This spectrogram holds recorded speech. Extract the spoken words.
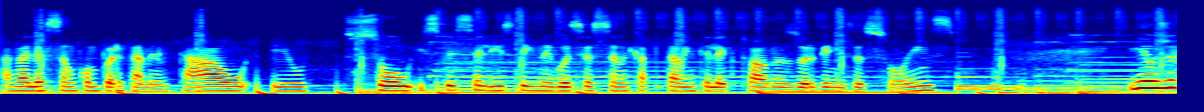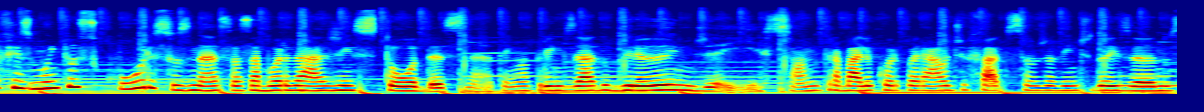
avaliação comportamental, eu sou especialista em negociação e capital intelectual nas organizações. E eu já fiz muitos cursos nessas abordagens todas, né? Tenho um aprendizado grande aí. Só no trabalho corporal, de fato, são já 22 anos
